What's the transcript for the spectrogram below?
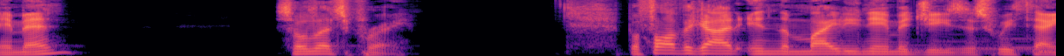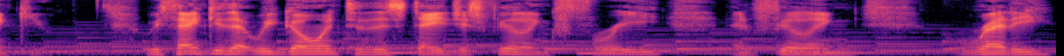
Amen. So let's pray. But Father God, in the mighty name of Jesus, we thank you. We thank you that we go into this day just feeling free and feeling ready.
